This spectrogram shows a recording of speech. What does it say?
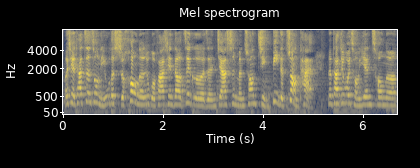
而且他赠送礼物的时候呢，如果发现到这个人家是门窗紧闭的状态，那他就会从烟囱呢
